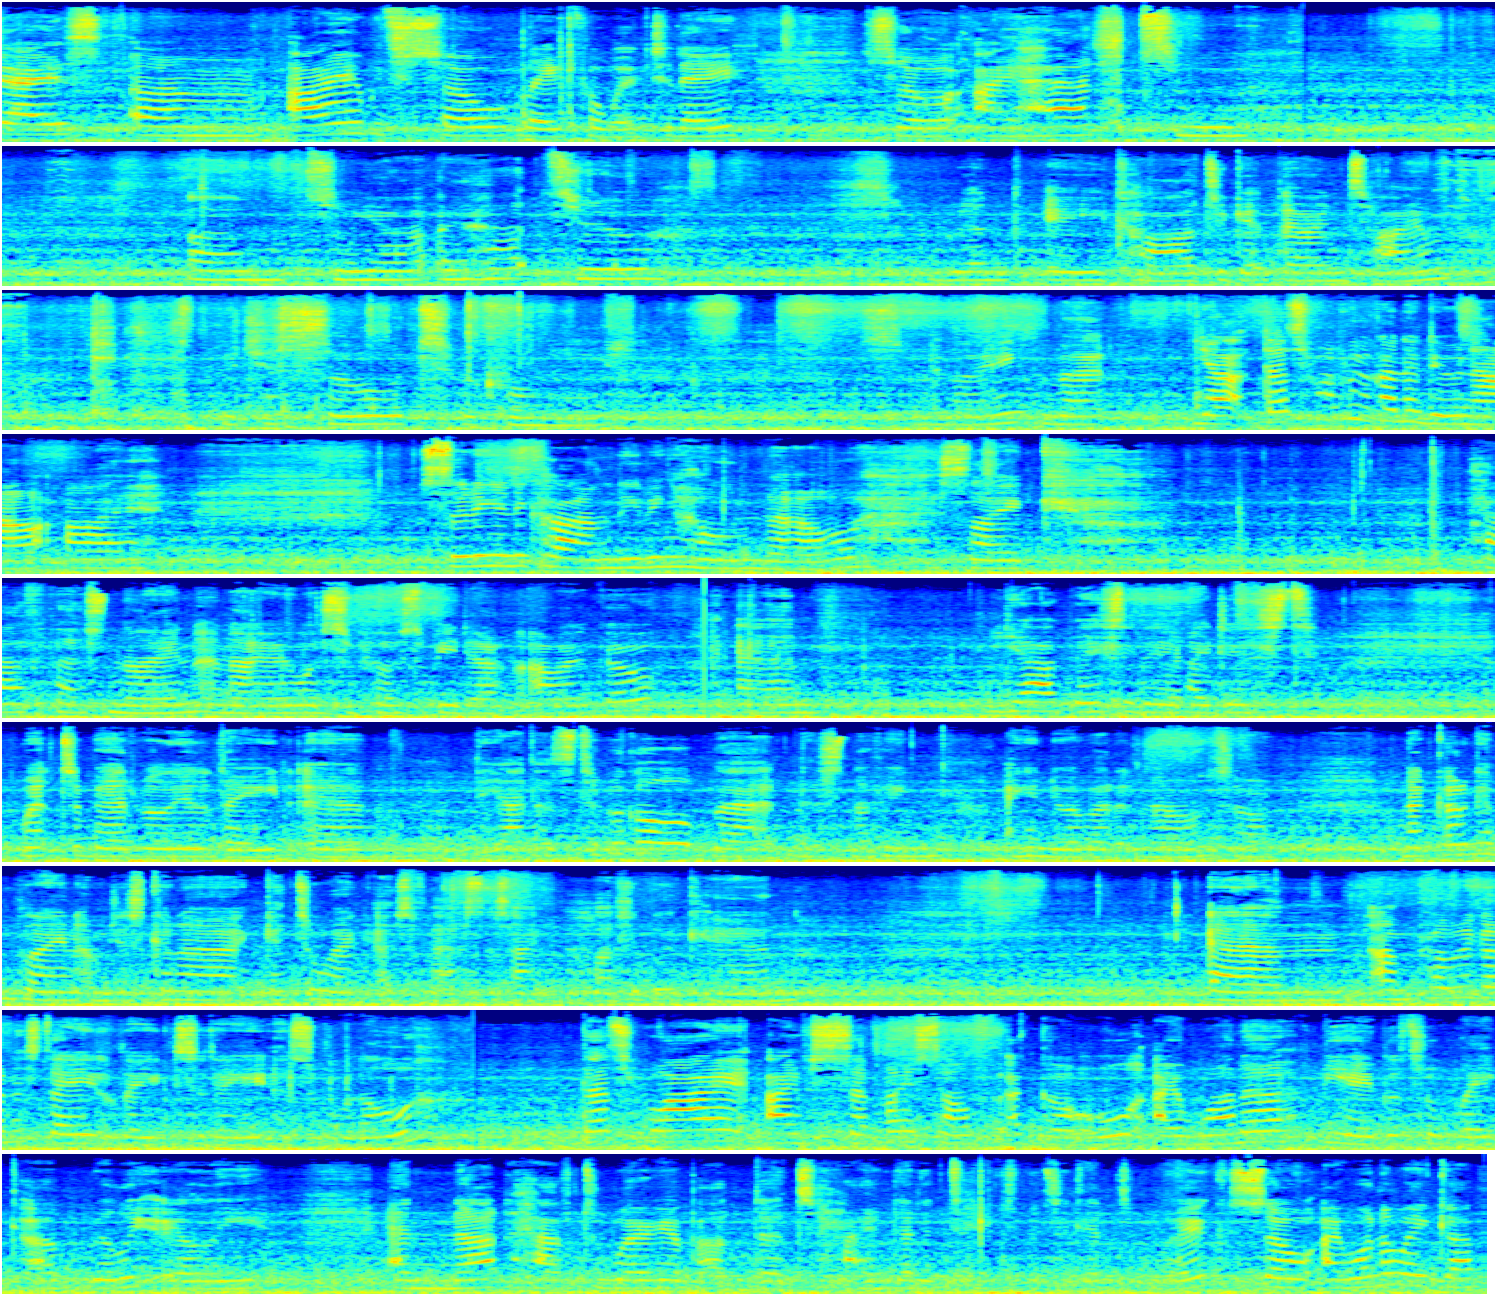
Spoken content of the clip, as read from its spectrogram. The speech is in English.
Guys, um, I was so late for work today, so I had to, um, so yeah, I had to rent a car to get there in time, which is so typical me, so annoying, but yeah, that's what we're gonna do now. I am sitting in the car, I'm leaving home now, it's like past nine and I was supposed to be there an hour ago. And yeah basically I just went to bed really late and yeah that's typical but there's nothing I can do about it now so I'm not gonna complain. I'm just gonna get to work as fast as I possibly can. And I'm probably gonna stay late today as well that's why I've set myself a goal. I wanna be able to wake up really early and not have to worry about the time that it takes me to get to work. So I wanna wake up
